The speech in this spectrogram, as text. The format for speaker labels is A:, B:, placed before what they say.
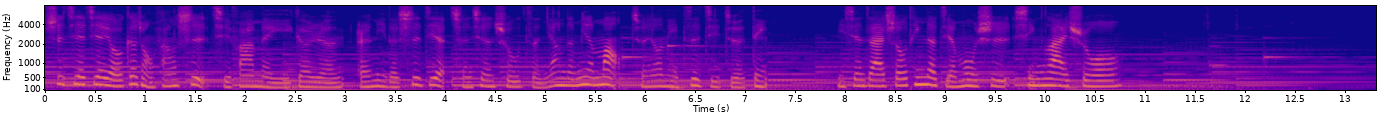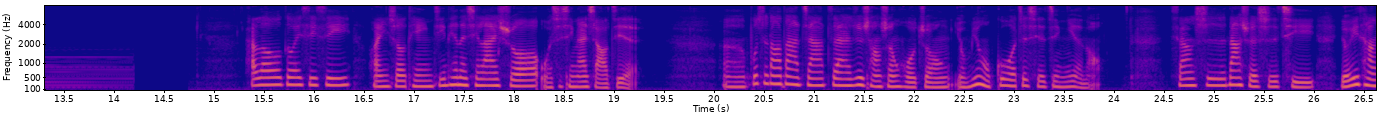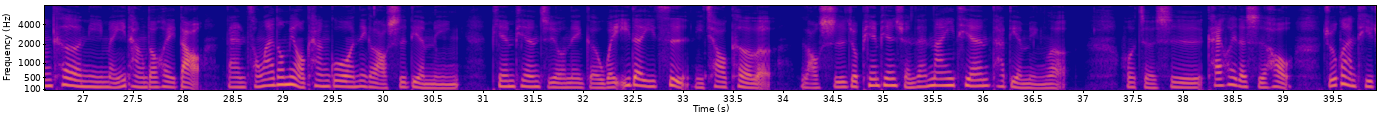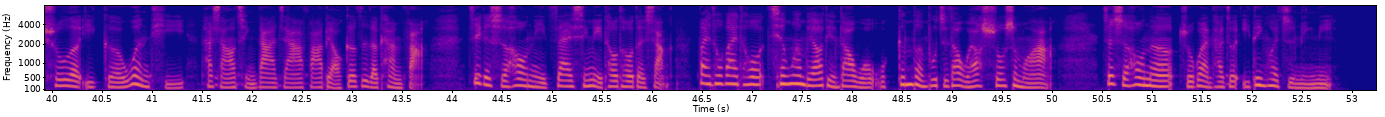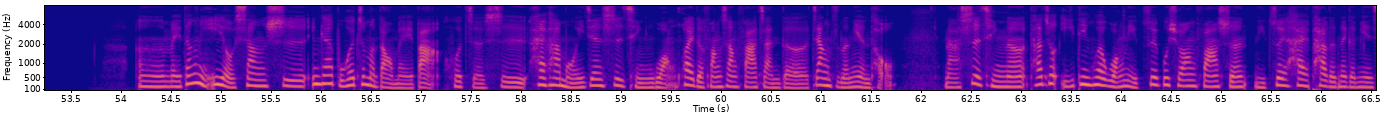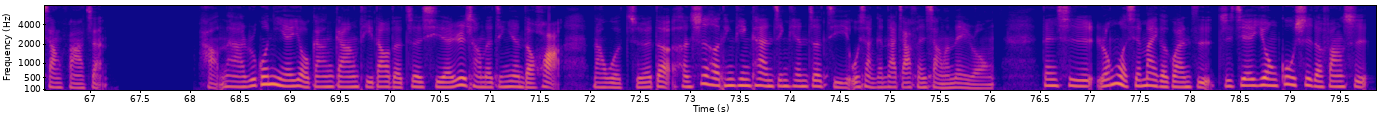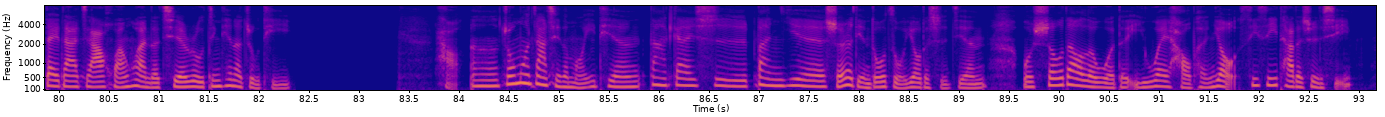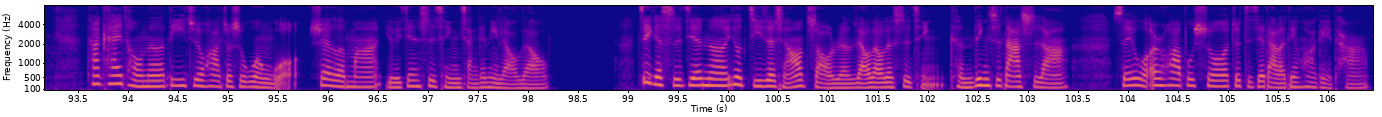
A: 世界借由各种方式启发每一个人，而你的世界呈现出怎样的面貌，全由你自己决定。你现在收听的节目是《新赖说》。Hello，各位 CC，欢迎收听今天的《新赖说》，我是新赖小姐。嗯、不知道大家在日常生活中有没有过这些经验哦？像是大学时期，有一堂课你每一堂都会到，但从来都没有看过那个老师点名，偏偏只有那个唯一的一次你翘课了，老师就偏偏选在那一天他点名了。或者是开会的时候，主管提出了一个问题，他想要请大家发表各自的看法，这个时候你在心里偷偷的想：拜托拜托，千万不要点到我，我根本不知道我要说什么啊。这时候呢，主管他就一定会指名你。嗯，每当你一有像是应该不会这么倒霉吧，或者是害怕某一件事情往坏的方向发展的这样子的念头，那事情呢，它就一定会往你最不希望发生、你最害怕的那个面向发展。好，那如果你也有刚刚提到的这些日常的经验的话，那我觉得很适合听听看今天这集我想跟大家分享的内容。但是容我先卖个关子，直接用故事的方式带大家缓缓的切入今天的主题。好，嗯，周末假期的某一天，大概是半夜十二点多左右的时间，我收到了我的一位好朋友 CC 他的讯息。他开头呢，第一句话就是问我睡了吗？有一件事情想跟你聊聊。这个时间呢，又急着想要找人聊聊的事情，肯定是大事啊。所以我二话不说，就直接打了电话给他。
